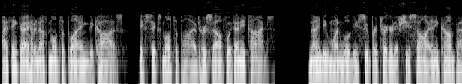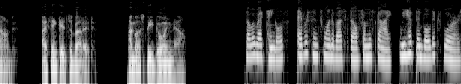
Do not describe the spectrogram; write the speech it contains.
I think I had enough multiplying because, if 6 multiplied herself with any times, 91 will be super triggered if she saw any compound. I think it's about it. I must be going now. Fellow rectangles, ever since one of us fell from the sky, we have been bold explorers,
